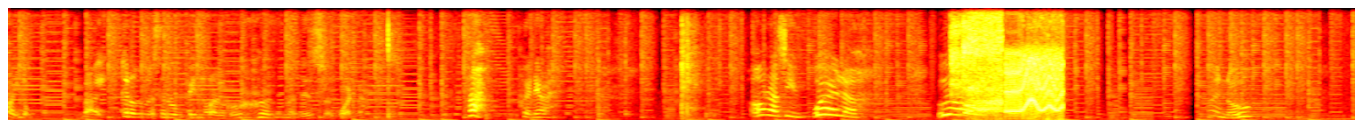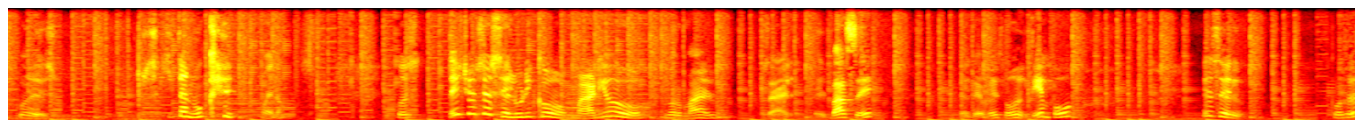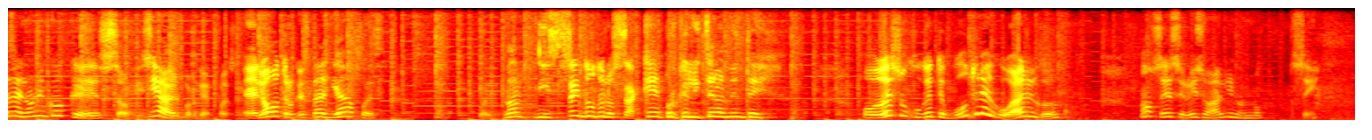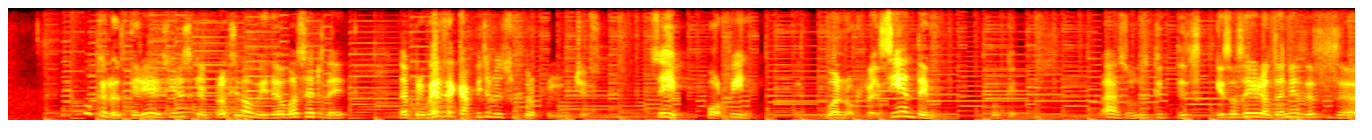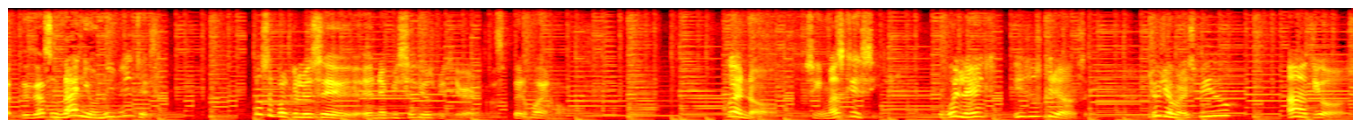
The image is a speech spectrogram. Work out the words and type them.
Ay, no. Ay, creo que me está rompiendo algo. No me desacuerda. ¡Ah! Genial. Ahora sí, vuela. Bueno. Pues... Pues quita nuke. Bueno. Pues de hecho ese es el único Mario normal. O sea, el, el base. El que ves todo el tiempo. Es el pues es el único que es oficial, porque pues el otro que está allá, pues, pues no, ni sé dónde lo saqué, porque literalmente, o es un juguete bootleg o algo, no sé si lo hizo alguien o no sé. Lo que les quería decir es que el próximo video va a ser de el primer capítulo de Super Peluches. Sí, por fin. Bueno, reciente, porque... Ah, es que, esa serie la tenías desde, desde hace un año, no inventes. No sé por qué lo hice en episodios viceversas, pero bueno. Bueno, sin más que decir. Buen like y suscríbanse. Yo ya me despido. Adiós.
